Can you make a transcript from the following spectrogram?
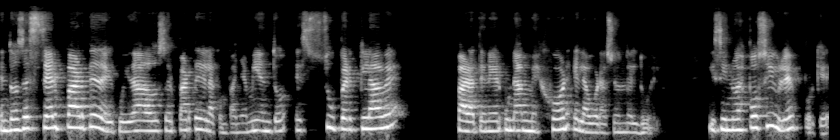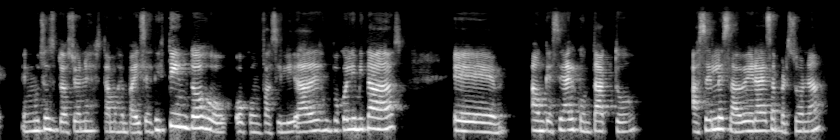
Entonces, ser parte del cuidado, ser parte del acompañamiento es súper clave para tener una mejor elaboración del duelo. Y si no es posible, porque en muchas situaciones estamos en países distintos o, con facilidades un poco limitadas, eh, aunque sea el contacto, hacerle saber a esa persona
